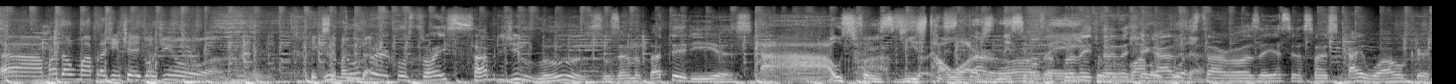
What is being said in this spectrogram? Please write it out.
Ah, manda uma pra gente aí, gordinho. O que que você manda? Youtuber constrói sabre de luz usando baterias. Ah, os fãs de Star Wars nesse momento. Aproveitando a Uma chegada loucura. de Star Wars aí, a Ascensão Skywalker,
